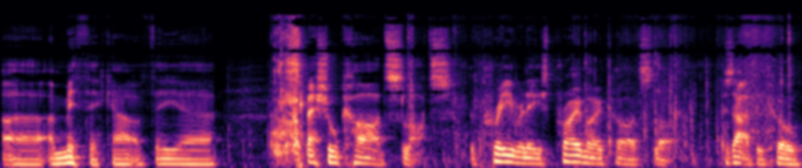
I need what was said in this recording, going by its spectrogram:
uh, a mythic out of the uh, special card slot, the pre-release promo card slot, because that'd be cool.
